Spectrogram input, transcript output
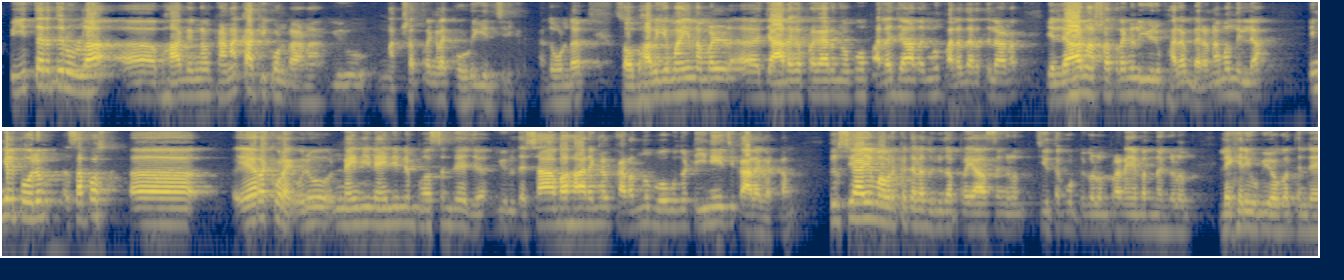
അപ്പോൾ ഇത്തരത്തിലുള്ള ഭാഗങ്ങൾ കണക്കാക്കിക്കൊണ്ടാണ് ഈ ഒരു നക്ഷത്രങ്ങളെ ക്രോഡീകരിച്ചിരിക്കുന്നത്. അതുകൊണ്ട് സ്വാഭാവികമായും നമ്മൾ ജാതകപ്രകാരം നോക്കുമ്പോൾ പല ജാതകങ്ങളും പലതരത്തിലാണ്. എല്ലാ നക്ഷത്രങ്ങളും ഈ ഒരു ഫലം വരണമെന്നില്ല. എങ്കിൽ പോലും സപ്പോസ് ഏറെക്കുറെ ഒരു നയന്റി നയന്റി പെർസെന്റേജ് ഈ ഒരു ദശാപഹാരങ്ങൾ കടന്നു പോകുന്ന ടീനേജ് കാലഘട്ടം തീർച്ചയായും അവർക്ക് ചില ദുരിത പ്രയാസങ്ങളും ചീത്തക്കൂട്ടുകളും പ്രണയബന്ധങ്ങളും ലഹരി ഉപയോഗത്തിന്റെ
